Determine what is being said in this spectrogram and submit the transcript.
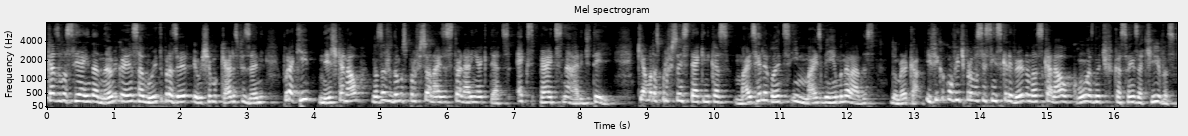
caso você ainda não me conheça, muito prazer, eu me chamo Carlos Pisani. Por aqui, neste canal, nós ajudamos profissionais a se tornarem arquitetos experts na área de TI, que é uma das profissões técnicas mais relevantes e mais bem remuneradas do mercado. E fica o convite para você se inscrever no nosso canal com as notificações ativas,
